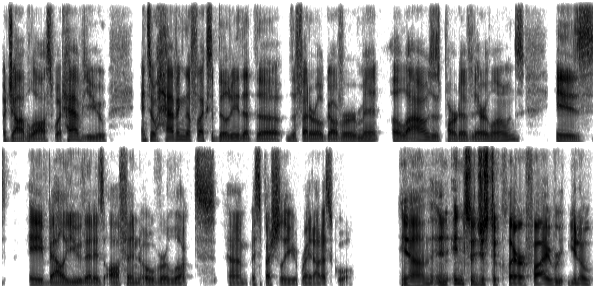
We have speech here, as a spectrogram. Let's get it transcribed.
a job loss, what have you. And so having the flexibility that the the federal government allows as part of their loans is a value that is often overlooked, um, especially right out of school. Yeah, and, and so just to clarify, re, you know,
